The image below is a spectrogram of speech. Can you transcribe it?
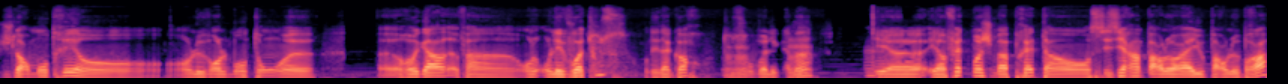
je leur montrais en, en levant le menton. euh, euh, regarde, enfin, on, on les voit tous, on est d'accord? Tous, Mhm, on voit les gamins. Mhm. Et, euh, et en fait, moi, je m'apprête à en saisir un par l'oreille ou par le bras,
